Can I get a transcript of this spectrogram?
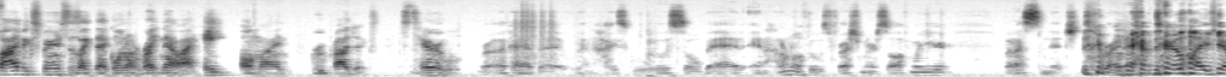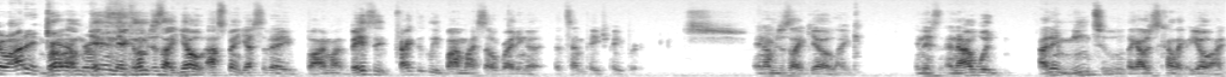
five experiences like that going on right now. I hate online group projects. It's mm-hmm. terrible. Bro, I've had that in high school. It was so bad, and I don't know if it was freshman or sophomore year, but I snitched right mm-hmm. after. Like, yo, I didn't Bro, care, I'm bro. getting there because I'm just like, yo, I spent yesterday by my, basically, practically by myself writing a, a 10 page paper. And I'm just like, yo, like, and it's, and I would, I didn't mean to. Like I was just kind of like, yo, I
